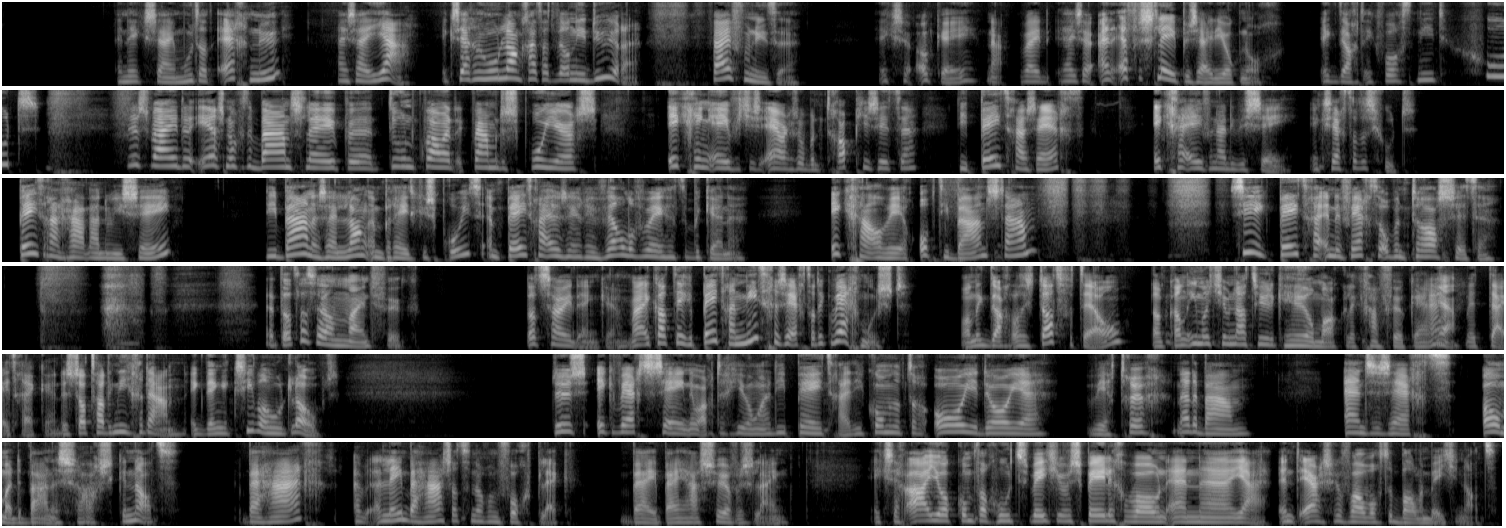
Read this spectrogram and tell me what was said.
En ik zei, moet dat echt nu? Hij zei, ja. Ik zeg, hoe lang gaat dat wel niet duren? Vijf minuten. Ik zei, oké. Nou, hij zei, en even slepen, zei hij ook nog. Ik dacht, ik word niet goed. Dus wij er eerst nog de baan slepen. Toen kwamen, kwamen de sproeiers. Ik ging eventjes ergens op een trapje zitten. Die Petra zegt, ik ga even naar de wc. Ik zeg, dat is goed. Petra gaat naar de wc. Die banen zijn lang en breed gesproeid. En Petra is in geen veld of wegen te bekennen. Ik ga alweer op die baan staan. Zie ik Petra in de verte op een terras zitten. Dat was wel een mindfuck. Dat zou je denken. Maar ik had tegen Petra niet gezegd dat ik weg moest. Want ik dacht, als ik dat vertel, dan kan iemand je natuurlijk heel makkelijk gaan fucken. Hè? Ja. Met tijdrekken. Dus dat had ik niet gedaan. Ik denk, ik zie wel hoe het loopt. Dus ik werd zenuwachtig, jongen. Die Petra, die komt op de ooie dooie weer terug naar de baan. En ze zegt, oh, maar de baan is hartstikke nat. Bij haar, alleen bij haar zat er nog een vochtplek. Bij, bij haar servicelijn. Ik zeg, ah joh, komt wel goed. Weet je, we spelen gewoon. En eh, ja, in het ergste geval wordt de bal een beetje nat.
